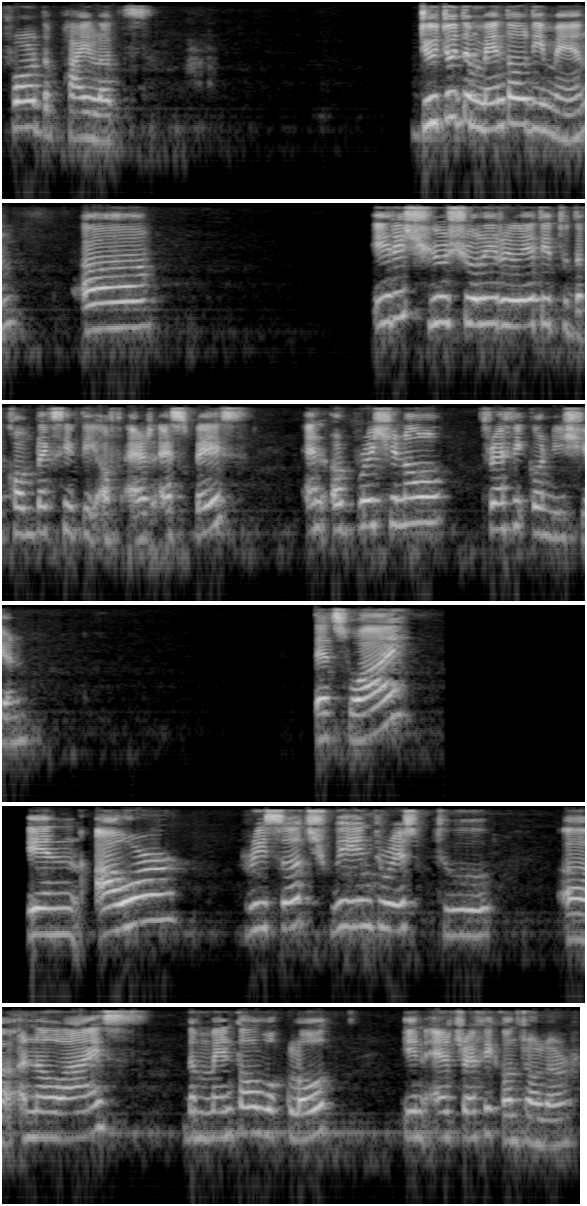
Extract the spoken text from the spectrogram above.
for the pilots. Due to the mental demand, uh, it is usually related to the complexity of airspace and operational traffic condition. That's why in our research, we interest to uh, analyze the mental workload in air traffic controller.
